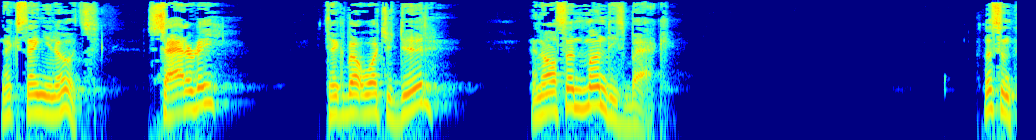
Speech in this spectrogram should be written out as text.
next thing you know, it's Saturday. Think about what you did, and all of a sudden Monday's back. Listen,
